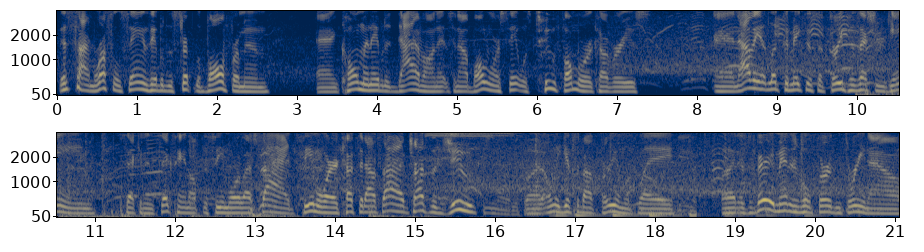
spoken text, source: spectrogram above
This time, Russell Sands able to strip the ball from him, and Coleman able to dive on it. So now Baltimore State was two fumble recoveries. And now they look to make this a three possession game. Second and six, hand off to Seymour left side. Seymour cuts it outside, tries to juice, but only gets about three in the play. But it's a very manageable third and three now.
